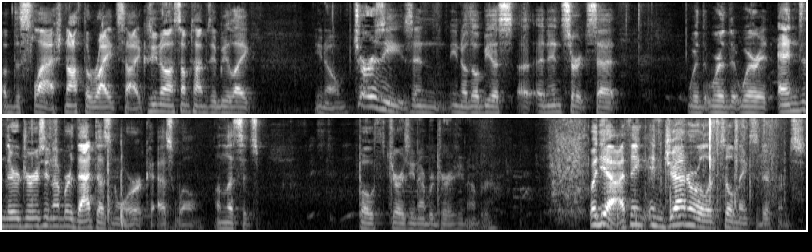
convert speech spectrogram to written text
of the slash, not the right side, because you know sometimes they'd be like you know jerseys, and you know there'll be a, an insert set with where the, where it ends in their jersey number. That doesn't work as well unless it's both jersey number jersey number. But yeah, I think in general it still makes a difference.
